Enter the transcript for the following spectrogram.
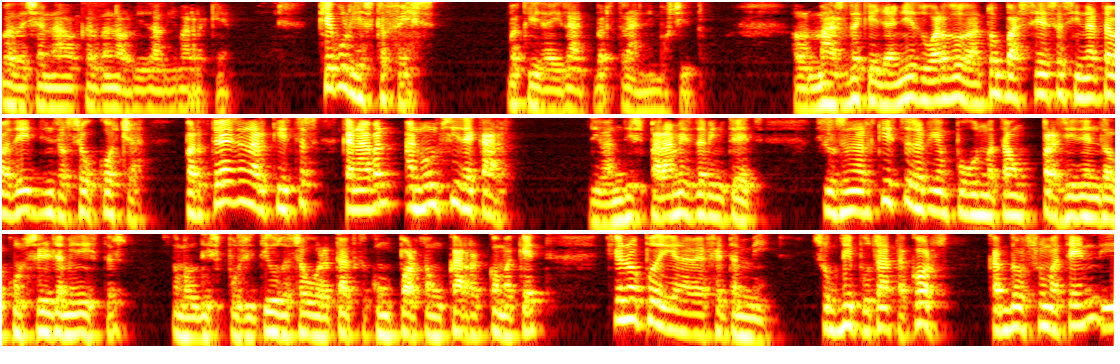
va deixar anar el cardenal Vidal i Barraquer. Què volies que fes? va cridar irat Bertran i Mosito. El març d'aquell any Eduardo Dato va ser assassinat a Madrid dins el seu cotxe per tres anarquistes que anaven en un sidecar. Li van disparar més de 20 trets. Si els anarquistes havien pogut matar un president del Consell de Ministres, amb el dispositiu de seguretat que comporta un càrrec com aquest, que no podrien haver fet amb mi? Soc diputat a Corts, cap del sometent, i,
